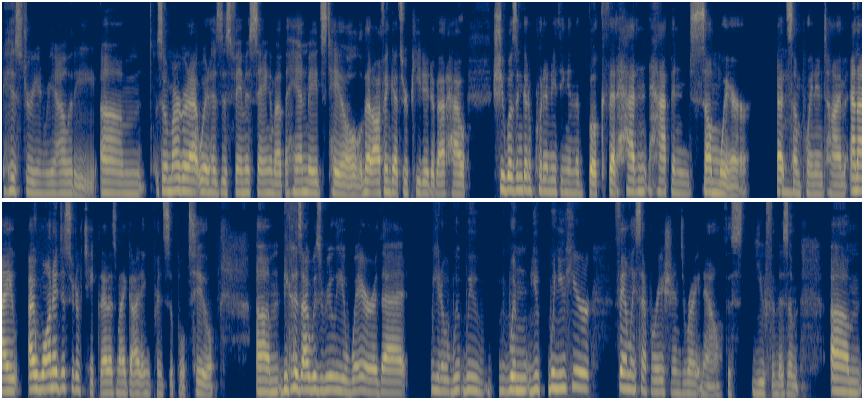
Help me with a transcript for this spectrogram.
history and reality. Um, so Margaret Atwood has this famous saying about the handmaid's tale that often gets repeated about how she wasn't going to put anything in the book that hadn't happened somewhere at mm. some point in time and i i wanted to sort of take that as my guiding principle too um, because i was really aware that you know we, we when you when you hear family separations right now this euphemism um,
